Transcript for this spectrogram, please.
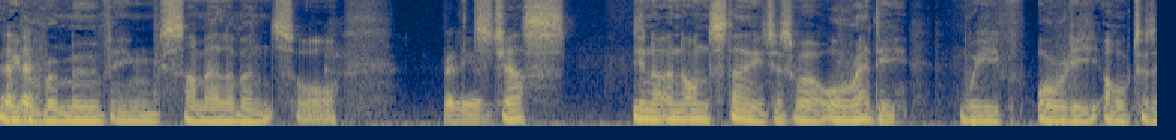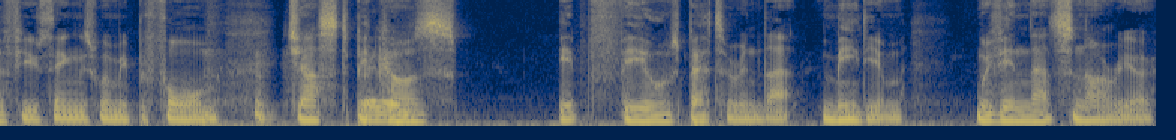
we were removing some elements, or it's just you know, and on stage as well. Already, we've already altered a few things when we perform, just because it feels better in that medium within that scenario.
